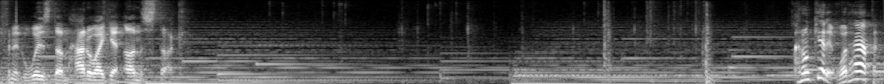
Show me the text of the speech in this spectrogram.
Infinite wisdom, how do I get unstuck? I don't get it. What happened?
